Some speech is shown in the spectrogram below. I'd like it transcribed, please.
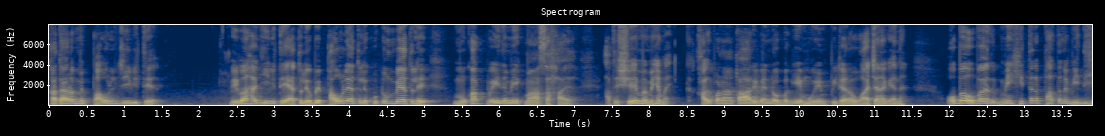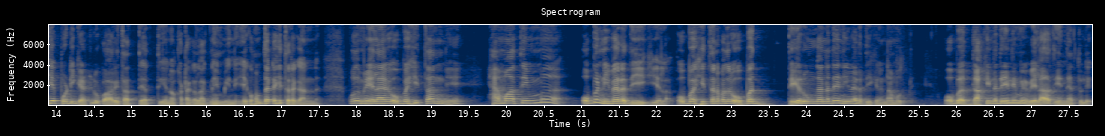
කතාරොත් මේ පවුල් ජීවිතය විවාහ ජීවිතය ඇතුළේ ඔබේ පවුල ඇතුළේ කුටුම්බය ඇතුළේ මොකක් වෙයිද මේ මාස 6 අතිශයම මෙහෙමයි. කල්පනාකාරී වෙන්න ඔබගේ මුවින් පිටන වචන ගැන. ඔබ ඔබ මේ හිතන පතන විදිහ පොඩි ගැටලුකාරී තත්ත්වයක් තියෙනවා කටකලක් නෙමෙයිනේ ඒක හොඳට හිතර ගන්න. මොකද මේ ලාවේ ඔබ හිතන්නේ හැම අතින්ම ඔබ නිවැරදි කියලා. ඔබ හිතන පතර ඔබ තේරුම් ගන්න දේ නිවැරදි කියලා. නමුත් ඔබ දකින දේ නෙමෙයි වෙලා තියෙන්නේ ඇතුලේ.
